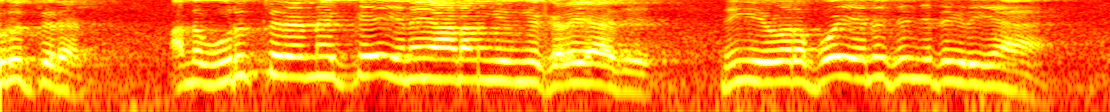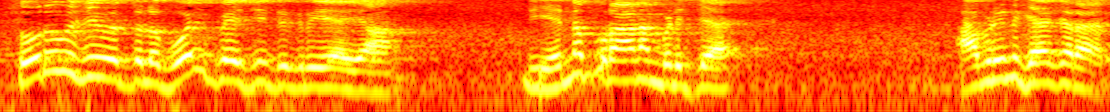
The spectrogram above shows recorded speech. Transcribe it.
உருத்திரன். அந்த உருத்திரனுக்கு இணையானவங்க இவங்க கிடையாது. நீங்கள் இவரை போய் என்ன செஞ்சுட்டு இருக்கிறீங்க? சொருப சிவத்தில் போய் பேசிகிட்டு இருக்கிறியா நீ என்ன புராணம் படித்த அப்படின்னு கேட்குறார்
